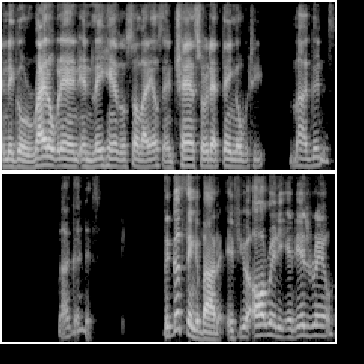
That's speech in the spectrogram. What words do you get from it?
And they go right over there and, and lay hands on somebody else and transfer that thing over to you. My goodness. My goodness. The good thing about it, if you're already in Israel,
